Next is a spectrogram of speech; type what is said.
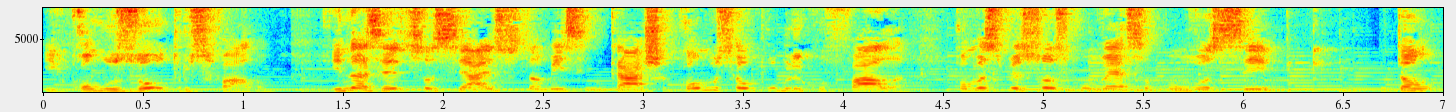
e como os outros falam. E nas redes sociais isso também se encaixa. Como o seu público fala, como as pessoas conversam com você. Então,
